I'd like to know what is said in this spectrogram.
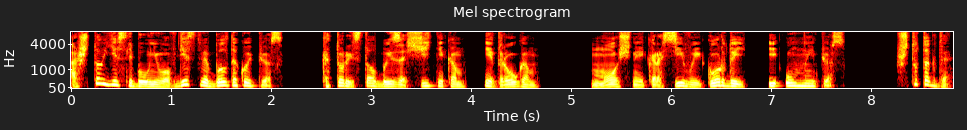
А что, если бы у него в детстве был такой пес, который стал бы и защитником, и другом? Мощный, красивый, гордый и умный пес. Что тогда?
